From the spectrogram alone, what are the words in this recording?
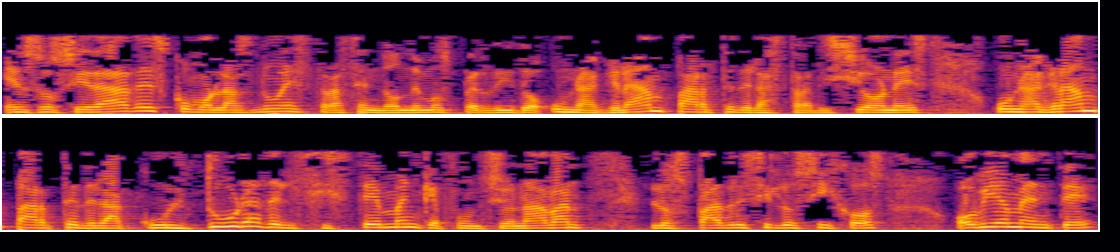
en sociedades como las nuestras, en donde hemos perdido una gran parte de las tradiciones, una gran parte de la cultura del sistema en que funcionaban los padres y los hijos, obviamente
